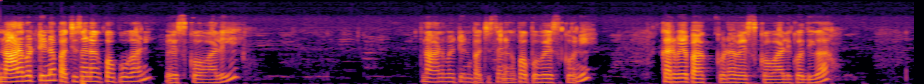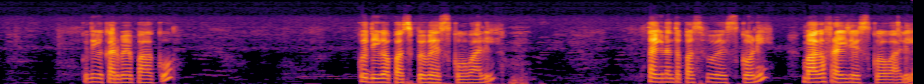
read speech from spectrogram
నానబెట్టిన పచ్చిశనగపప్పు కానీ వేసుకోవాలి. నానబెట్టిన పచ్చిశనగపప్పు వేసుకొని కరివేపాకు కూడా వేసుకోవాలి కొద్దిగా. కొద్దిగా కరివేపాకు కొద్దిగా పసుపు వేసుకోవాలి. తగినంత పసుపు వేసుకొని బాగా ఫ్రై చేసుకోవాలి.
